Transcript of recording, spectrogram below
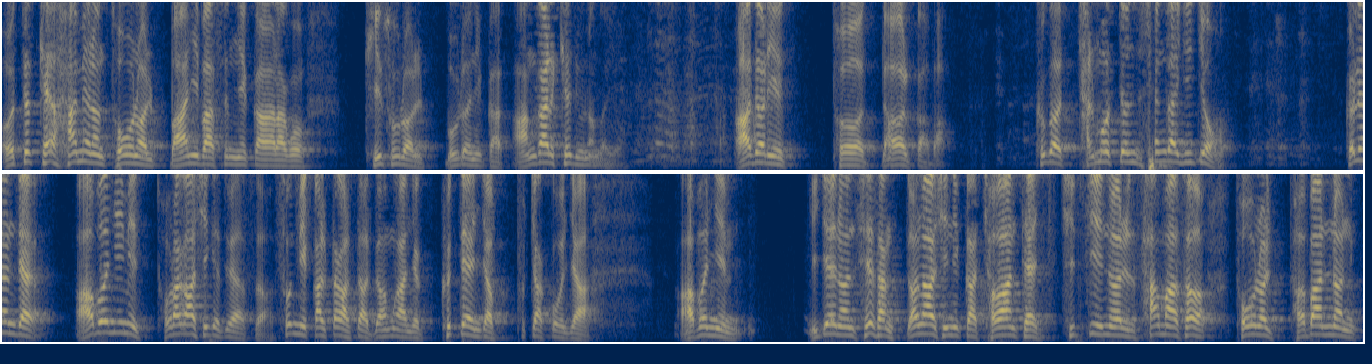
어떻게 하면은 돈을 많이 받습니까? 라고 기술을 물으니까 안 가르쳐 주는 거예요. 아들이 더 나을까봐. 그거 잘못된 생각이죠. 그런데 아버님이 돌아가시게 되었어. 숨이 깔딱깔딱 넘어가니 그때 이제 붙잡고 이제 아버님 이제는 세상 떠나시니까 저한테 집신을 삼아서 돈을 더 받는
